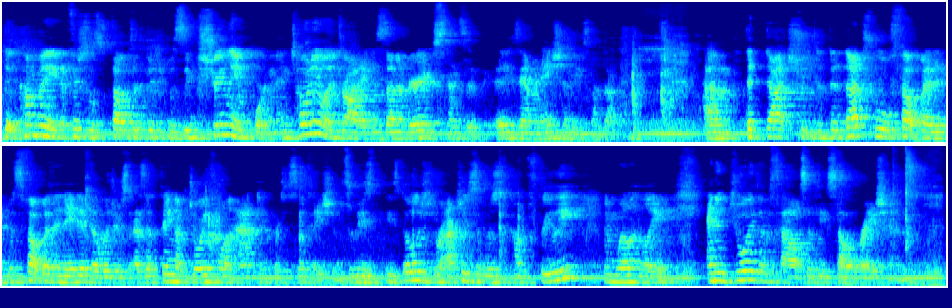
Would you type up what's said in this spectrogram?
the company officials felt that it was extremely important. Antonio Andrade has done a very extensive examination of these documents. Um, the Dutch the, the, Dutch rule felt by the, was felt by the native villagers as a thing of joyful and active participation. So these, these villagers were actually supposed to come freely and willingly and enjoy themselves at these celebrations.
